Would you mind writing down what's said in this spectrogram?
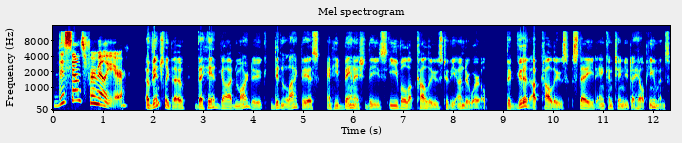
This sounds familiar. Eventually, though, the head god Marduk didn't like this and he banished these evil Apkallus to the underworld. The good Apkallus stayed and continued to help humans.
